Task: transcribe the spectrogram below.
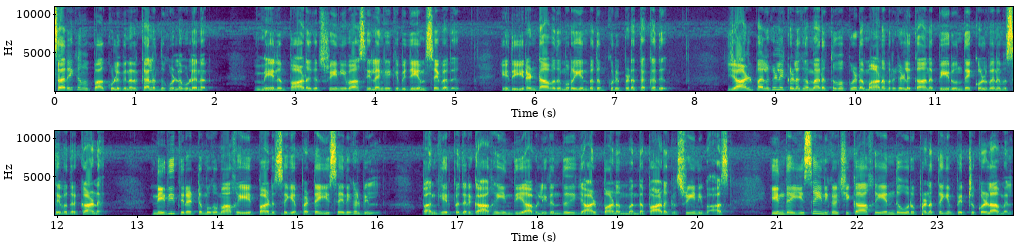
சரிகமபா குழுவினர் கலந்து கொள்ள உள்ளனர். மேலும் பாடகர் ஸ்ரீனிவாஸ் இலங்கைக்கு விஜயம் செய்வது இது இரண்டாவது முறை என்பதும் குறிப்பிடத்தக்கது. யாழ் பல்கலைக்கழக மருத்துவ பீட மாணவர்களுக்கான பேருந்தை கொள்வனவு செய்வதற்கான நிதி திரட்டு முகமாக ஏற்பாடு செய்யப்பட்ட இசை நிகழ்வில் பங்கேற்பதற்காக இந்தியாவில் இருந்து யாழ்ப்பாணம் வந்த பாடகர் ஸ்ரீனிவாஸ் இந்த இசை நிகழ்ச்சிக்காக எந்த ஒரு பணத்தையும் பெற்றுக்கொள்ளாமல்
